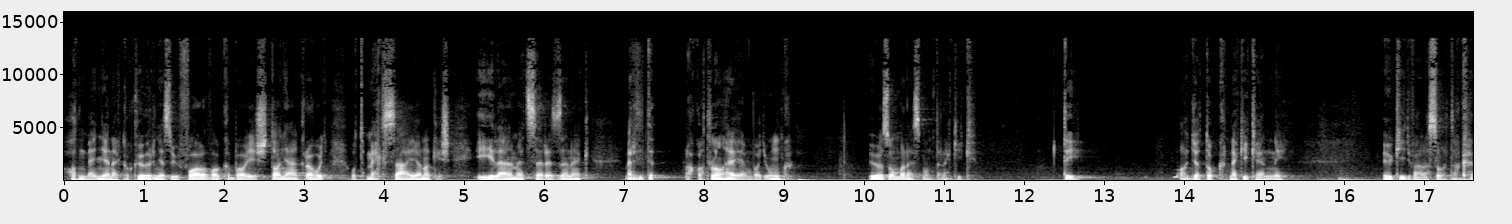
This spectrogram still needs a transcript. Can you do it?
hadd menjenek a környező falvakba és tanyákra, hogy ott megszálljanak és élelmet szerezzenek, mert itt lakatlan helyen vagyunk. Ő azonban ezt mondta nekik. Ti adjatok nekik enni. Ők így válaszoltak,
